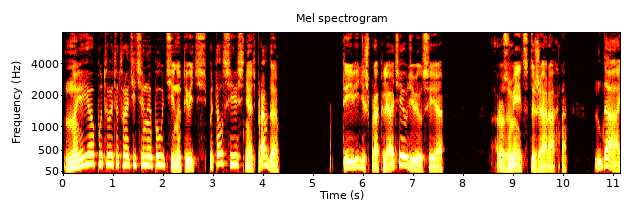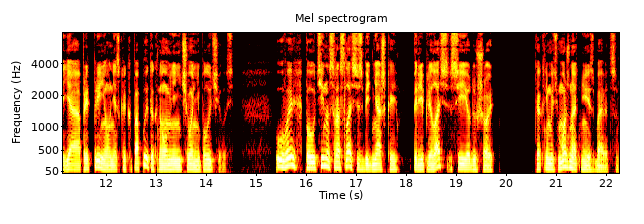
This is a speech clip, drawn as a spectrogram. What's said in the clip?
Но ее опутывает отвратительная паутина. Ты ведь пытался ее снять, правда? Ты видишь проклятие, удивился я. Разумеется, ты же арахна. Да, я предпринял несколько попыток, но у меня ничего не получилось. Увы, паутина срослась с бедняжкой, переплелась с ее душой. Как-нибудь можно от нее избавиться?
